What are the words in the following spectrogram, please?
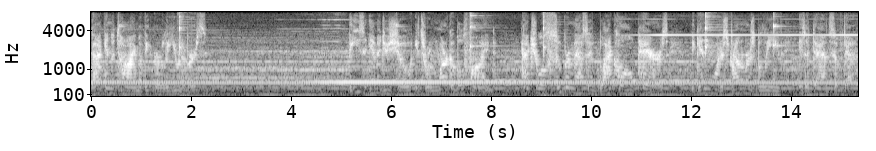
back in the time of the early universe. These images show its remarkable find. Actual supermassive black hole pairs beginning what astronomers believe is a dance of death.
